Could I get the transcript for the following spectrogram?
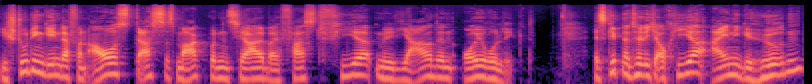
Die Studien gehen davon aus, dass das Marktpotenzial bei fast 4 Milliarden Euro liegt. Es gibt natürlich auch hier einige Hürden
